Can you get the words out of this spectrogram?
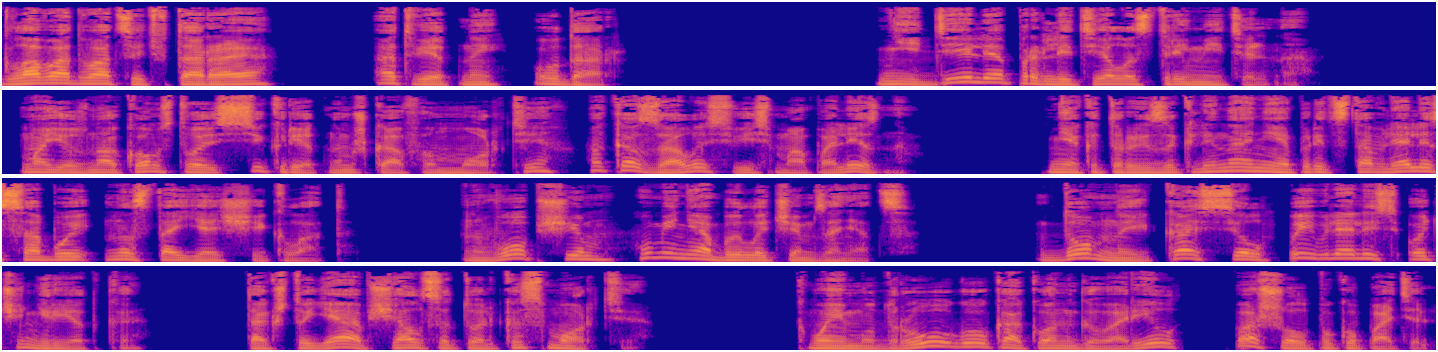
Глава 22. Ответный удар. Неделя пролетела стремительно. Мое знакомство с секретным шкафом Морти оказалось весьма полезным. Некоторые заклинания представляли собой настоящий клад. В общем, у меня было чем заняться. Домна и Кассел появлялись очень редко, так что я общался только с Морти. К моему другу, как он говорил, пошел покупатель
